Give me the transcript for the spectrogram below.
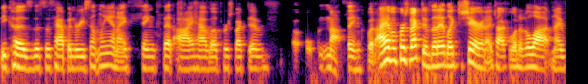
because this has happened recently and I think that I have a perspective uh, not think, but I have a perspective that I'd like to share and I talk about it a lot and I've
